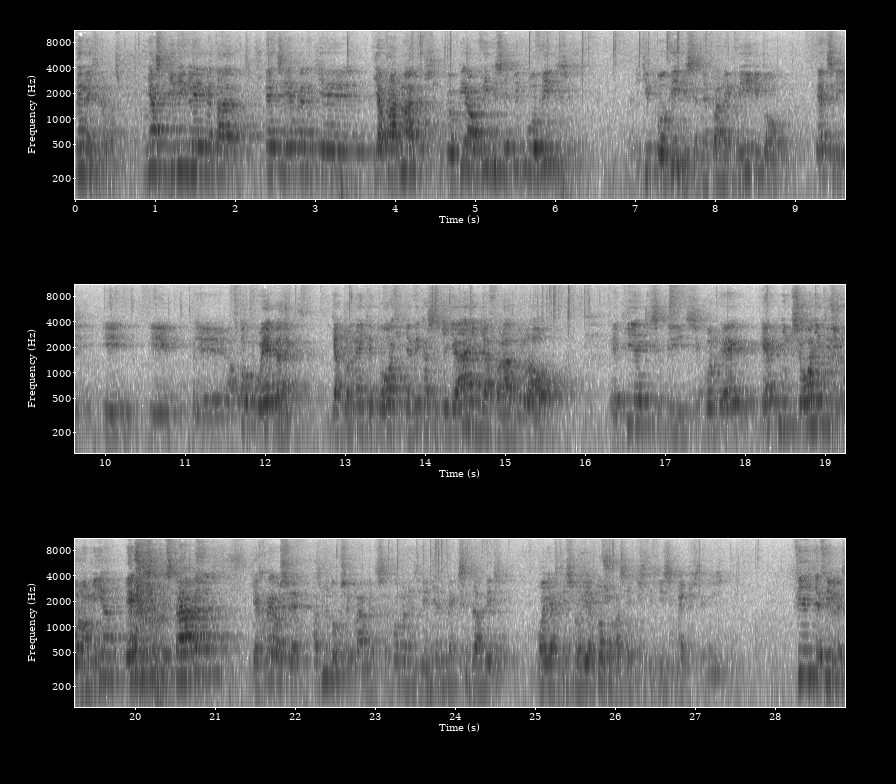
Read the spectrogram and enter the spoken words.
Δεν έχει να μας πει. Μια σκληρή λέει μετα... έτσι έκανε και διαπραγμάτευση, η οποία οδήγησε εκεί που οδήγησε. Εκεί που οδήγησε με το ανεκδιήγητο έτσι, η, η, αυτό που έκανε για το ναι και το όχι και δίχασε και για άλλη μια φορά το λαό, Εκεί έκλεισε τη, ε, έπνιξε όλη την οικονομία, έκλεισε τις τράπεζες και χρέωσε, ας μην το ξεχνάμε, τις επόμενες γενιές με 60 δις. Όλη αυτή η ιστορία τόσο μας έχει στοιχήσει μέχρι στιγμής. Φίλοι και φίλες,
